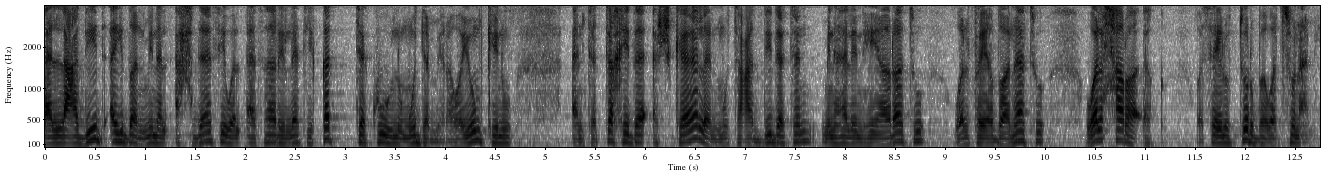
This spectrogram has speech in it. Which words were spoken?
العديد أيضا من الأحداث والآثار التي قد تكون مدمرة ويمكن أن تتخذ أشكالا متعددة منها الانهيارات والفيضانات والحرائق وسيل التربة والتسونامي.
